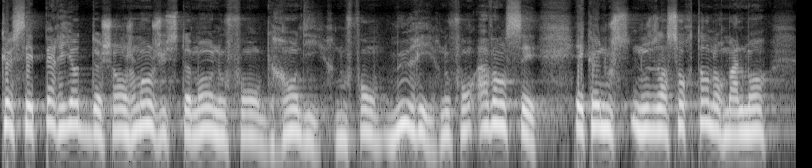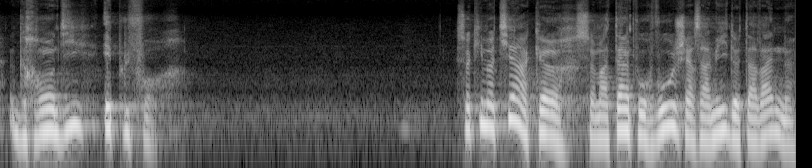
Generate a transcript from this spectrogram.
que ces périodes de changement, justement, nous font grandir, nous font mûrir, nous font avancer, et que nous, en sortons normalement grandis et plus forts. Ce qui me tient à cœur ce matin pour vous, chers amis de Tavannes,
